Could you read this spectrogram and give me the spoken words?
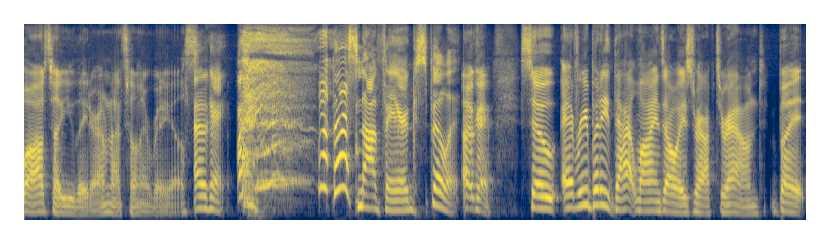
Well, I'll tell you later. I'm not telling everybody else. Okay. That's not fair. Spill it. Okay. So everybody that line's always wrapped around, but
